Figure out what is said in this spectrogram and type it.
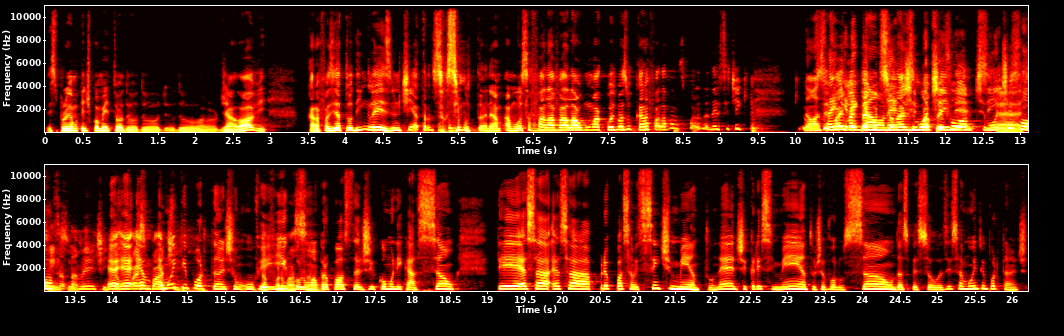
esse programa que a gente comentou do, do, do, do Dialog, o cara fazia todo em inglês, não tinha tradução simultânea. A, a moça Ah. falava lá alguma coisa, mas o cara falava as paradas dele, você tinha que. Nossa, você aí vai, que vai pegar legal, né? Te motivou, aprender. te Sim, motivou. É, sim, sim. Exatamente. Então É, é- faz é- é parte. muito importante um, um veículo, formação. uma proposta de comunicação ter essa, essa preocupação, esse sentimento né, de crescimento, de evolução das pessoas. Isso é muito importante.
